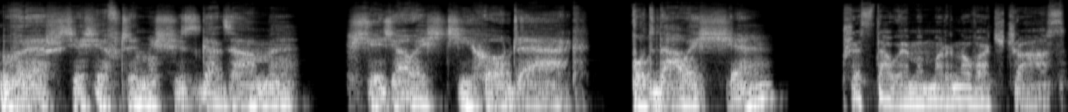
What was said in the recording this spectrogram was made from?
wreszcie się w czymś zgadzamy. Siedziałeś cicho, Jack. Poddałeś się? Przestałem marnować czas.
